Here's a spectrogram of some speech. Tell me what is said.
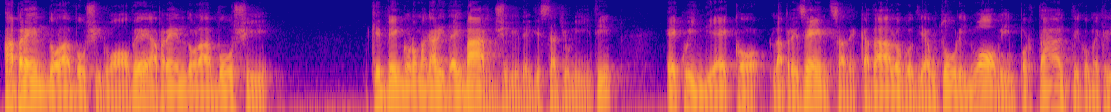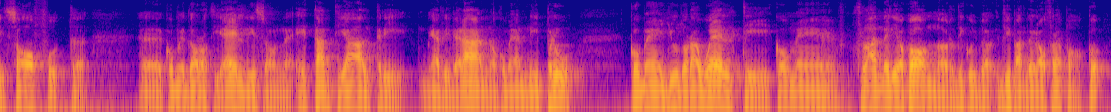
aprendola a voci nuove, aprendola a voci che vengono magari dai margini degli Stati Uniti, e quindi ecco la presenza nel catalogo di autori nuovi, importanti come Chris Offutt, eh, come Dorothy Ellison e tanti altri ne arriveranno, come Annie Prue, come Eudora Welty, come Flannery O'Connor, di cui vi parlerò fra poco.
